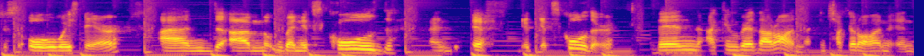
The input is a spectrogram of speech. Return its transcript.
just always there. And um, when it's cold, and if it gets colder, then I can wear that on. I can chuck it on, and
